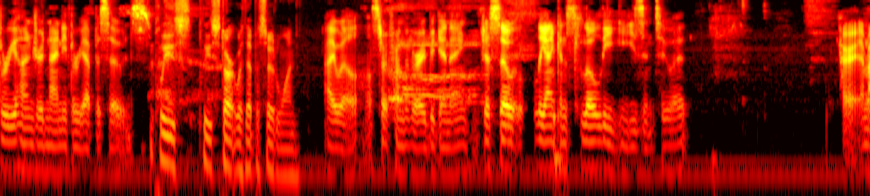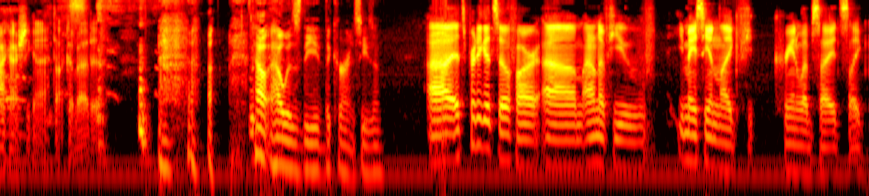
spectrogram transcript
393 episodes. Please please start with episode one. I will. I'll start from the very beginning, just so Leon can slowly ease into it. All right, I'm not actually gonna talk about it. How how is the the current season? Uh, it's pretty good so far. Um, I don't know if you you may see in like f- Korean websites, like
